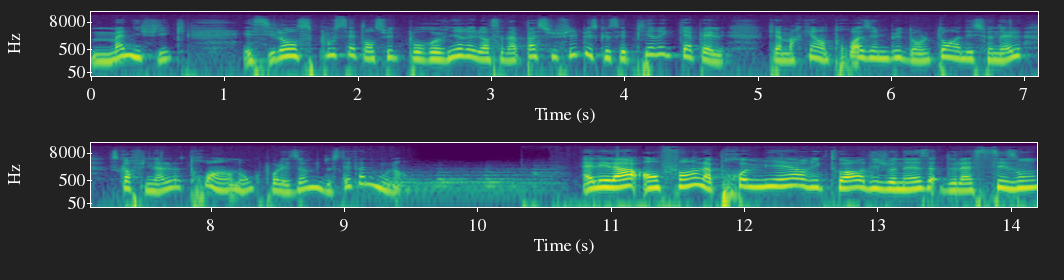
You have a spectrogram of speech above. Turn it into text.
magnifique. Et si Lens poussait ensuite pour revenir, eh bien ça n'a pas suffi puisque c'est Pierrick Capel qui a marqué un troisième but dans le temps additionnel. Score final 3-1 donc pour les hommes de Stéphane Moulin. Elle est là, enfin, la première victoire dijonnaise de la saison.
